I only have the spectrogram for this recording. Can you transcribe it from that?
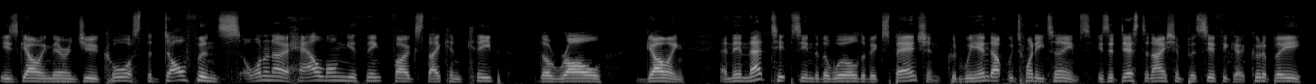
is going there in due course. The Dolphins, I want to know how long you think, folks, they can keep the roll going. And then that tips into the world of expansion. Could we end up with 20 teams? Is it Destination Pacifica? Could it be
